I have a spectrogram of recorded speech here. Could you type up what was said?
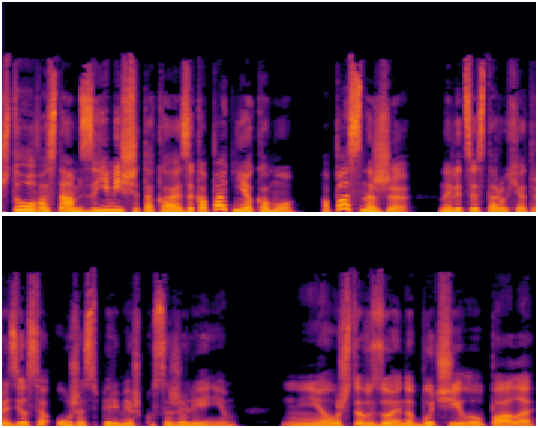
«Что у вас там за ямища такая? Закопать некому? Опасно же!» На лице старухи отразился ужас вперемешку с сожалением. «Неужто в Зоина бучила упала?»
